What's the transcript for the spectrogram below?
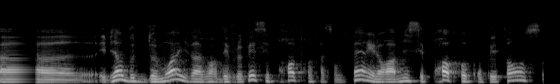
Euh, eh bien, au bout de deux mois, il va avoir développé ses propres façons de faire, il aura mis ses propres compétences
